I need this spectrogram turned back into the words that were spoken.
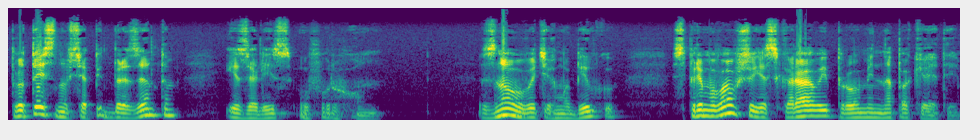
протиснувся під брезентом і заліз у фургон. Знову витяг мобілку, спрямувавши яскравий промінь на пакети.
